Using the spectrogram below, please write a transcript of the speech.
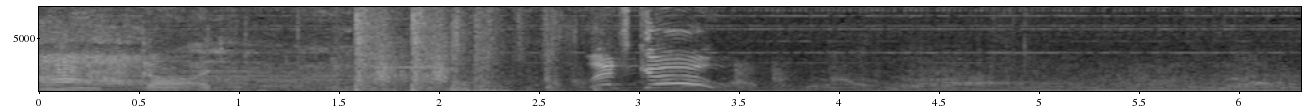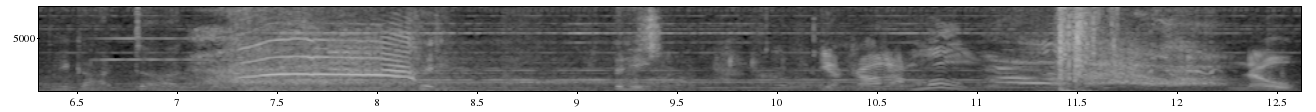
Oh, God. Let's go! They got Doug. They. They. You gotta move! Nope.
